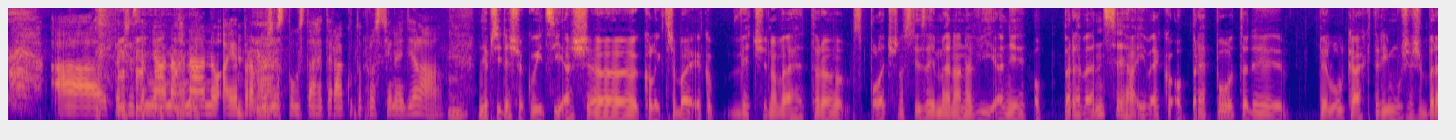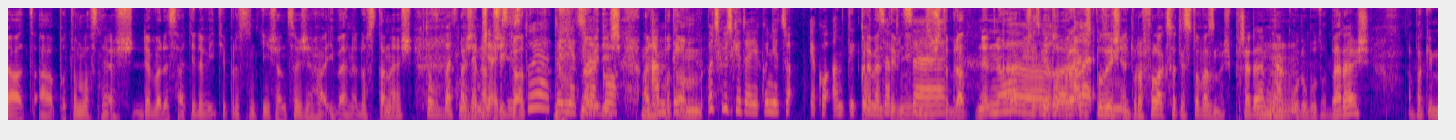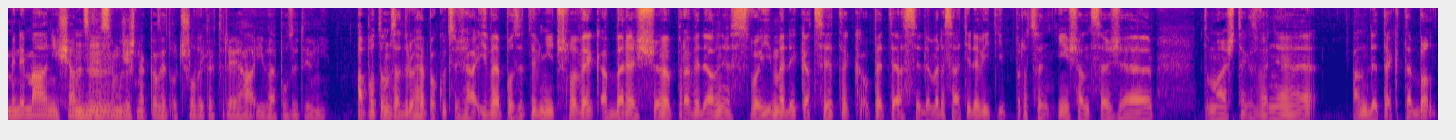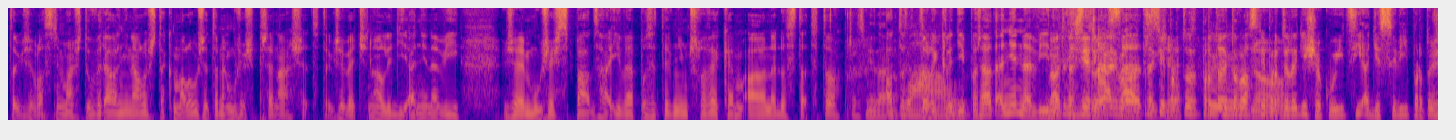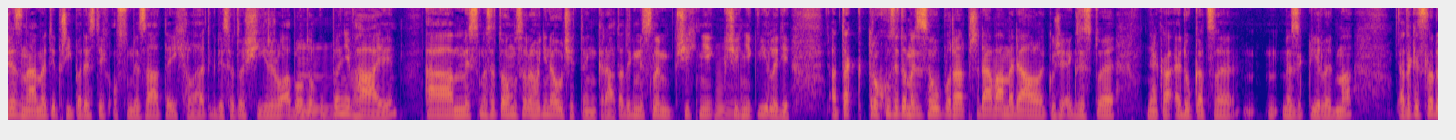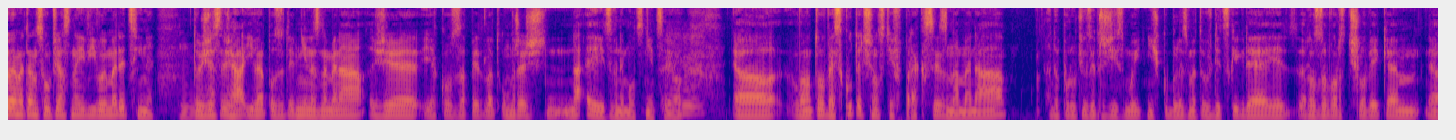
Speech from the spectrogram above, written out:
A, takže jsem měla nahnáno a je pravda, že spousta heteráků to prostě nedělá. Mně přijde šokující, až uh, kolik třeba jako většinové hetero společnosti zejména neví ani o prevenci HIV, jako o PrEPu, tedy pilulkách, který můžeš brát a potom vlastně až 99% šance, že HIV nedostaneš. To vůbec A nevím, že, existuje. To je něco no, jako vidíš, a že anti... potom Počkej, počkej, to je jako něco jako preventivní, antikoncepce. můžeš to brát, ne, no, Eh, přesně Je to tak. preexpoziční Ale- profilaxe, ty si to vezmeš předem, mm. nějakou dobu to bereš a pak je minimální šance, mm. že se můžeš nakazit od člověka, který je HIV pozitivní. A potom za druhé, pokud jsi HIV pozitivní člověk a bereš eh, pravidelně svoji medikaci, tak opět je asi 99% šance, že to máš takzvaně undetectable, takže vlastně máš tu virální nálož tak malou, že to nemůžeš přenášet. Takže většina lidí ani neví, že můžeš spát s HIV pozitivním člověkem a nedostat to. Přesně tak. A to Wow. tolik lidí pořád ani neví. No, takže říkáš, se, přesně takže- proto, proto je to vlastně No. pro ty lidi šokující a děsivý, protože známe ty případy z těch 80. let, kdy se to šířilo a bylo to úplně v háji a my jsme se toho museli hodně naučit tenkrát. A teď myslím všichni, všichni kví lidi. A tak trochu si to mezi sebou pořád předáváme dál, jakože existuje nějaká edukace mezi queer lidma. A taky sledujeme ten současný vývoj medicíny. To, že jsi HIV pozitivní, neznamená, že jako za pět let umřeš na AIDS v nemocnici. Jo? Uh, ono to ve skutečnosti v praxi znamená, a doporučuji si přečíst moji knížku, byli jsme tu vždycky, kde je rozhovor s člověkem, uh,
